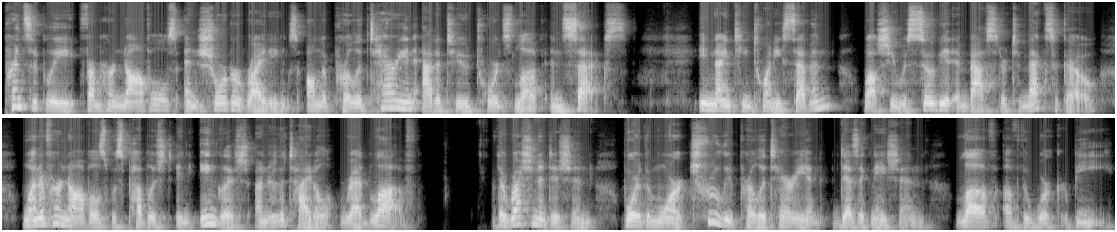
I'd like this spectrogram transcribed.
principally from her novels and shorter writings on the proletarian attitude towards love and sex. In 1927, while she was Soviet ambassador to Mexico, one of her novels was published in English under the title Red Love. The Russian edition bore the more truly proletarian designation, Love of the Worker Bee.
